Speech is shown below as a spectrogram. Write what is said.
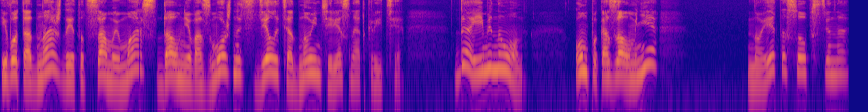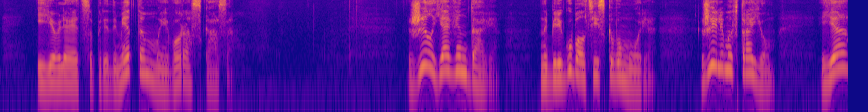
И вот однажды этот самый Марс дал мне возможность сделать одно интересное открытие. Да, именно он. Он показал мне, но это, собственно, и является предметом моего рассказа. Жил я в Виндаве, на берегу Балтийского моря. Жили мы втроем — я,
